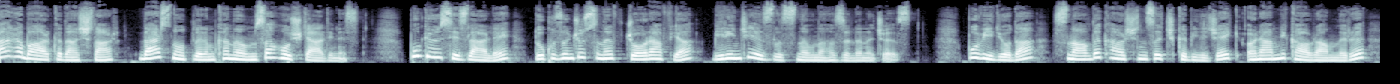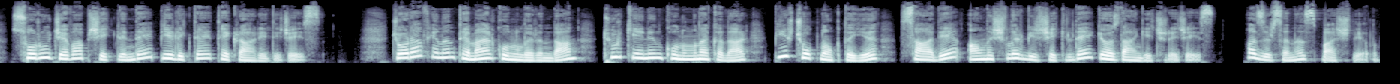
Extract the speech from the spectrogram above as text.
Merhaba arkadaşlar, Ders Notlarım kanalımıza hoş geldiniz. Bugün sizlerle 9. sınıf coğrafya 1. yazılı sınavına hazırlanacağız. Bu videoda sınavda karşınıza çıkabilecek önemli kavramları soru-cevap şeklinde birlikte tekrar edeceğiz. Coğrafyanın temel konularından Türkiye'nin konumuna kadar birçok noktayı sade, anlaşılır bir şekilde gözden geçireceğiz. Hazırsanız başlayalım.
